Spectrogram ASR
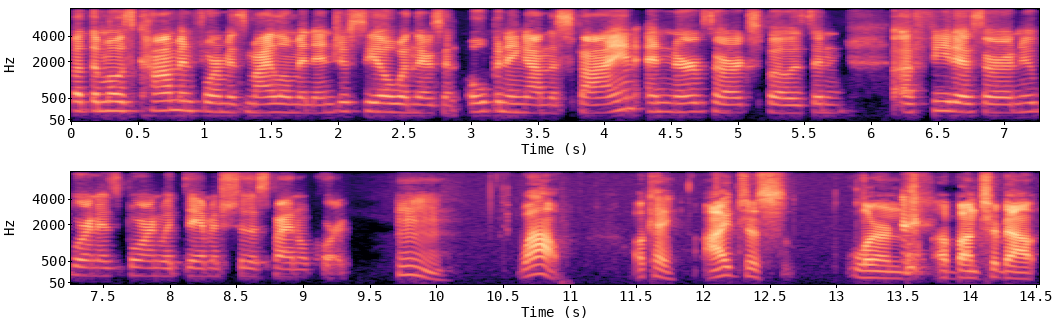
but the most common form is myelomeningocele when there's an opening on the spine and nerves are exposed, and a fetus or a newborn is born with damage to the spinal cord. Mm. Wow. Okay. I just learned a bunch about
